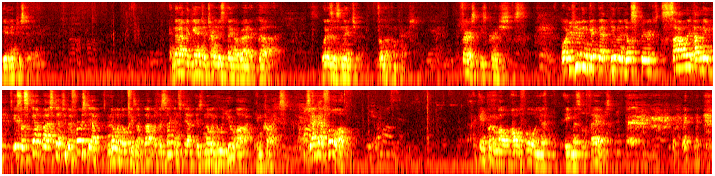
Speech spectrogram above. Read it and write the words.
you're interested in. And then I began to turn this thing around at God. What is his nature? Full of compassion. First, he's gracious. Boy, if you can get that deal in your spirit solid, I mean, it's a step by step. See, the first step is knowing the ways of God, but the second step is knowing who you are in Christ. See, I got four of them. I can't put them all, all four in your amen so fast.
